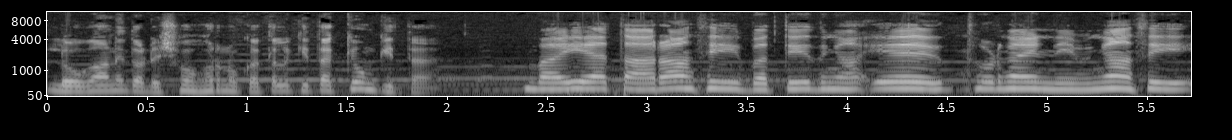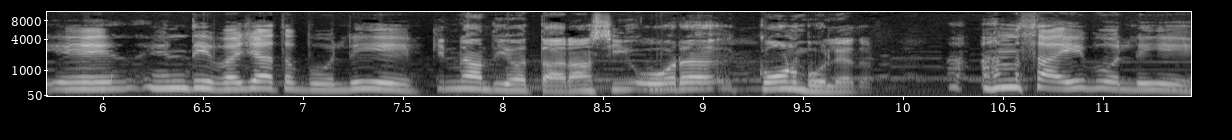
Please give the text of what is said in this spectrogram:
ਲੋਕਾਂ ਨੇ ਤੁਹਾਡੇ ਸ਼ੋਹਰ ਨੂੰ ਕਤਲ ਕੀਤਾ ਕਿਉਂ ਕੀਤਾ ਹੈ? ਭਾਈ ਇਹ ਤਾਰਾਂ ਸੀ ਬੱਤੀ ਦੀਆਂ ਇਹ ਥੋੜੀਆਂ ਹੀ ਨੀਵੀਆਂ ਸੀ ਇਹ ਇਹਦੀ ਵਜ੍ਹਾ ਤੋਂ ਬੋਲੀ ਏ ਕਿੰਨਾਂ ਦੀਆਂ ਤਾਰਾਂ ਸੀ ਔਰ ਕੌਣ ਬੋਲਿਆ ਤੁਹਾਡੇ? ਹਮਸਾਈ ਬੋਲੀ ਏ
